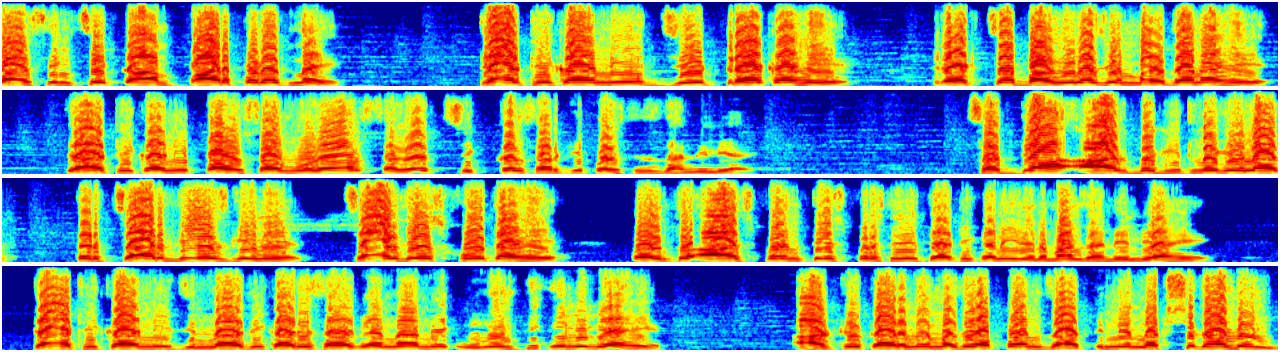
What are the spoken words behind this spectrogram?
पासिंगचे काम पार पडत नाही. त्या ठिकाणी जे ट्रॅक आहे ट्रॅकच्या बाजूला जे मैदान आहे त्या ठिकाणी पावसामुळं सगळ्यात चिक्कल सारखी परिस्थिती झालेली आहे. सध्या आज बघितलं गेलात तर चार दिवस गेले चार दिवस होत आहे परंतु आज पण तेच परिस्थिती त्या ठिकाणी निर्माण झालेली आहे. त्या ठिकाणी जिल्हाधिकारी साहेब यांना आम्ही एक विनंती केलेली आहे. आरटीओ कार्यालयामध्ये आपण जातीने लक्ष घालून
